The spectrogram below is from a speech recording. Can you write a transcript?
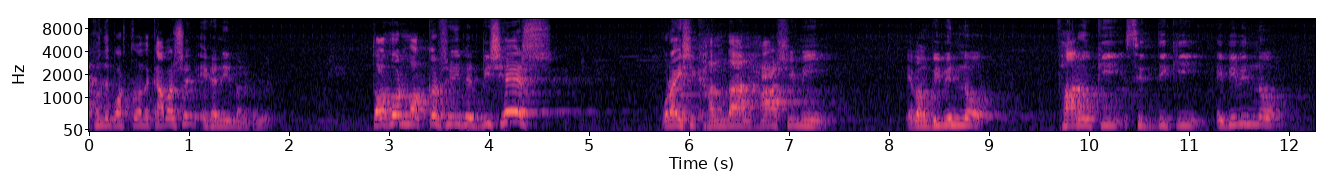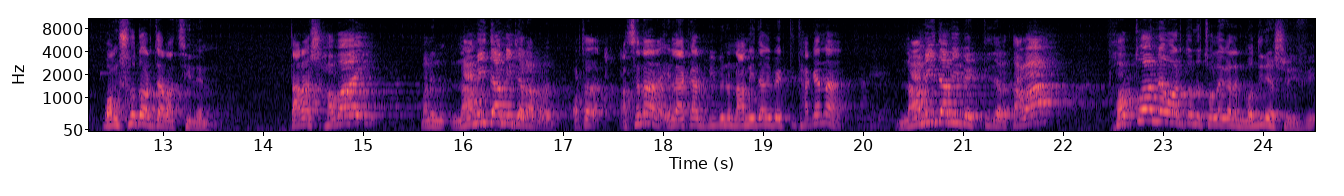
এখন যে বর্তমানে কাবার শরীফ এখানে নির্মাণ করলেন। তখন মক্কা শরীফের বিশেষ কোরাইশি খানদান, হাশিমি এবং বিভিন্ন ফারুকি, সিদ্দিকি, এই বিভিন্ন বংশধর যারা ছিলেন, তারা সবাই মানে নামি দামি যারা বলেন, অর্থাৎ আছে না, এলাকার বিভিন্ন নামি দামি ব্যক্তি থাকে না? নামি দামি ব্যক্তি যারা, তারা ফতোয়া নেওয়ার জন্য চলে গেলেন মদিনা শরীফে।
